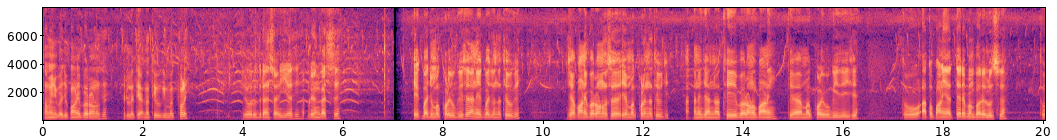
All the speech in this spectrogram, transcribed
સામેની બાજુ પાણી ભરવાનું છે. એટલે ત્યાં નથી ઉગી મગફળી. જો રુદ્રાંશ આવી ગયા છે, આપણે અંગાજ છે. એક બાજુ મગફળી ઉગી છે અને એક બાજુ નથી ઉગી. જ્યાં પાણી ભરવાનું છે, એ મગફળી નથી ઉગી. અને જ્યાં નથી ભરવાનું પાણી, ત્યાં મગફળી ઉગી જાય છે. તો આ તો પાણી અત્યારે પણ ભરેલું છે. તો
